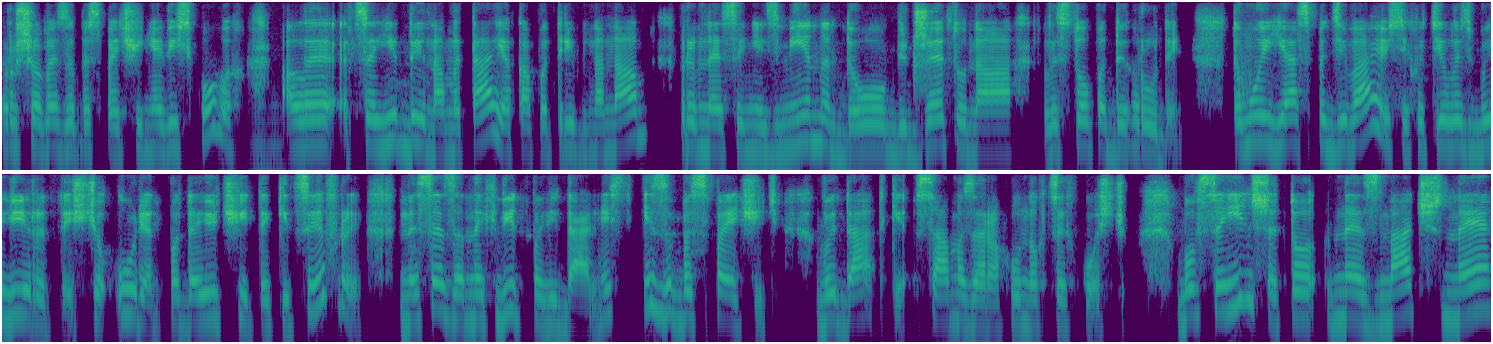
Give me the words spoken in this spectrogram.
грошове забезпечення військових, але це єдина мета, яка потрібна нам при внесенні змін до бюджету на листопад і грудень. Тому я сподіваюся, і хотілося б вірити, що уряд, подаючи такі цифри, несе за них відповідальність і забезпечить видатки саме за рахунок цих коштів. Бо все інше то незначне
